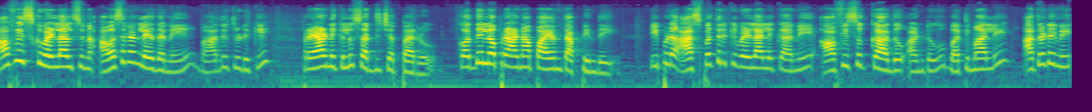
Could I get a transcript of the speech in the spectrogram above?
ఆఫీస్కు వెళ్ళాల్సిన అవసరం లేదని బాధితుడికి ప్రయాణికులు సర్ది చెప్పారు. కొద్దిలో ప్రాణాపాయం తప్పింది. ఇప్పుడు ఆసుపత్రికి వెళ్ళాలి కానీ ఆఫీసుకు కాదు అంటూ బతిమాలి అతడిని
